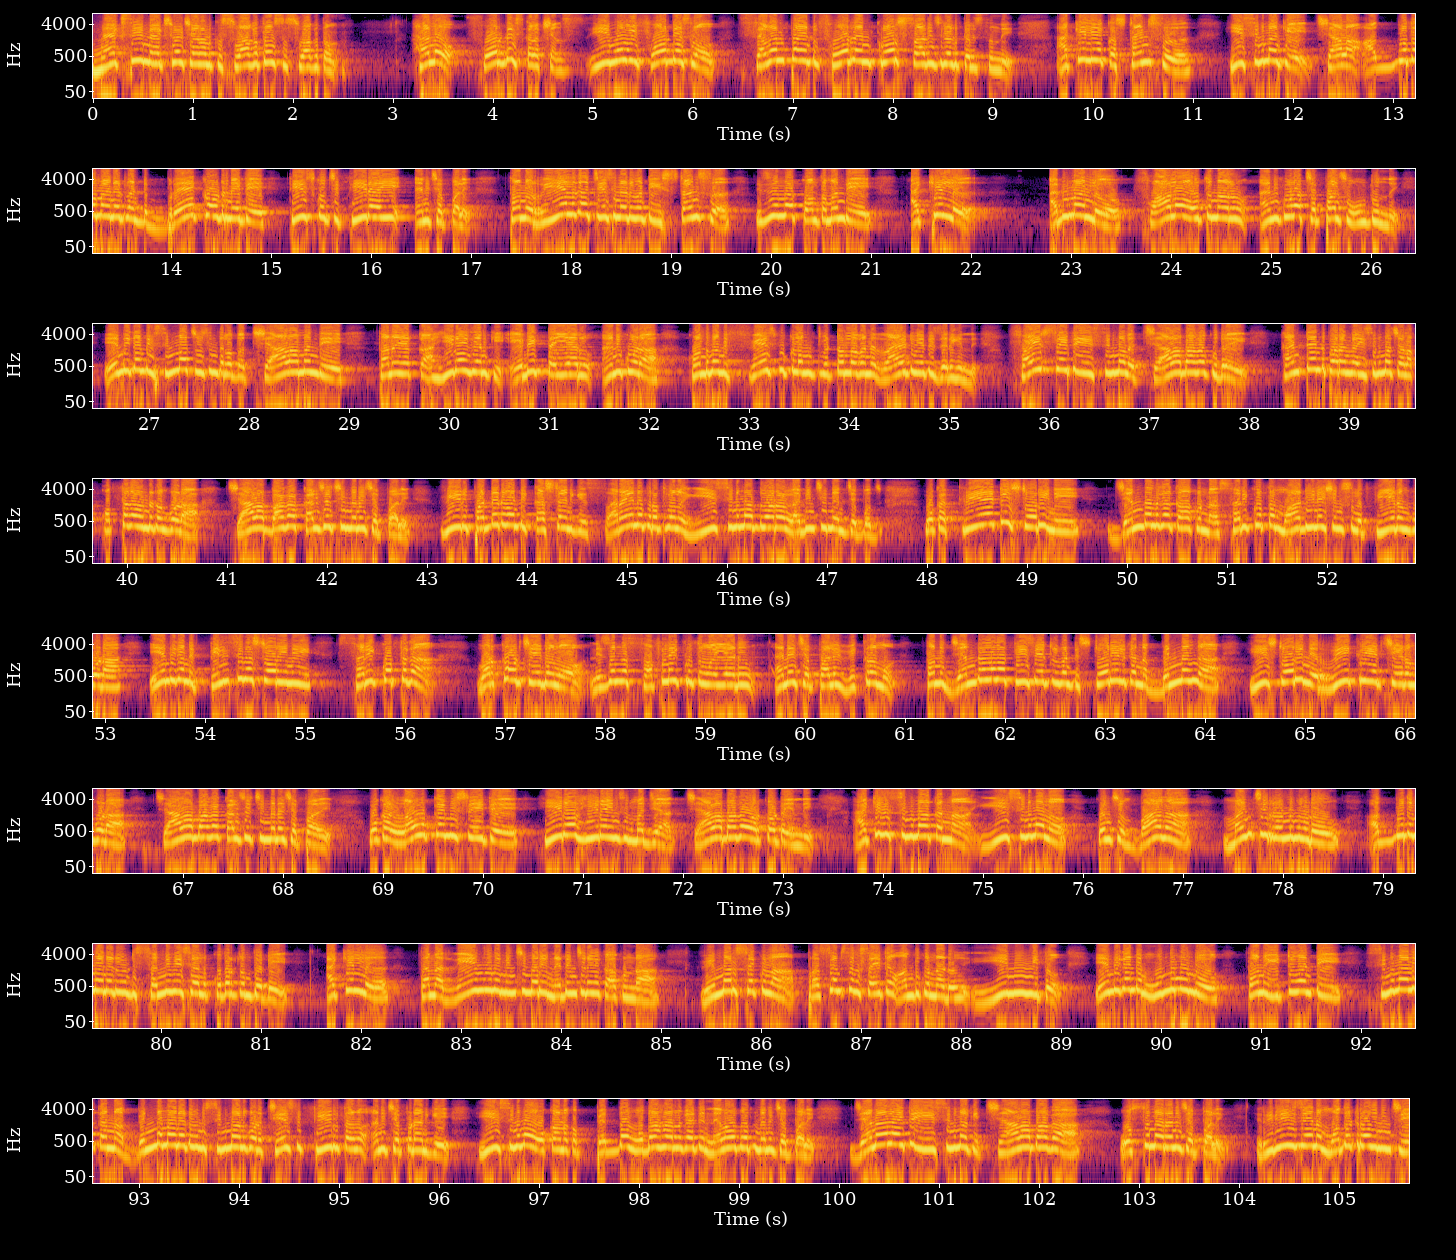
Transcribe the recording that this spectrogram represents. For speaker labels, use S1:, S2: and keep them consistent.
S1: Maxi Maxwell ఛానల్కు స్వాగతం సుస్వాగతం. హలో ఫోర్ డేస్ కలెక్షన్స్ ఈ మూవీ ఫోర్ డేస్లో seven point four nine crores సాధించినట్టు తెలుస్తుంది. అఖిల్ యొక్క స్టంట్స్ ఈ సినిమాకి చాలా అద్భుతమైనటువంటి బ్రేక్అవుట్ అయితే తీసుకొచ్చి తీరాయి అని చెప్పాలి. తను రియల్గా చేసినటువంటి స్టంట్స్ నిజంగా కొంతమంది అఖిల్ అభిమానులు ఫాలో అవుతున్నారు అని కూడా చెప్పాల్సి ఉంటుంది. ఎందుకంటే ఈ సినిమా చూసిన తర్వాత చాలా మంది తన యొక్క హీరోయిజానికి ఎడిక్ట్ అయ్యారు అని కూడా కొంతమంది ఫేస్బుక్లో ట్విట్టర్లో కానీ రాయటం అయితే జరిగింది. ఫైట్స్ అయితే ఈ సినిమాలో చాలా బాగా కుదిరాయి. కంటెంట్ పరంగా ఈ సినిమా చాలా కొత్తగా ఉండడం కూడా చాలా బాగా కలిసి వచ్చిందని చెప్పాలి. వీరు పడ్డటువంటి కష్టానికి సరైన ప్రతిఫలం ఈ సినిమా ద్వారా లభించిందని చెప్పొచ్చు. ఒక క్రియేటివ్ స్టోరీని జనరల్గా కాకుండా సరికొత్త మాడ్యులేషన్స్లో తీయడం కూడా ఎందుకంటే తెలిసిన స్టోరీని సరికొత్తగా వర్కౌట్ చేయడంలో నిజంగా సఫలీకృతం అయ్యాడు అనే చెప్పాలి విక్రమ్. తను జనరల్గా తీసేటువంటి స్టోరీల కన్నా భిన్నంగా ఈ స్టోరీని రీక్రియేట్ చేయడం కూడా చాలా బాగా కలిసి వచ్చిందనే చెప్పాలి. ఒక లవ్ కెమిస్ట్రీ అయితే హీరో హీరోయిన్స్ మధ్య చాలా బాగా వర్కౌట్ అయింది. అఖిల్ సినిమా కన్నా ఈ సినిమాలో కొంచెం బాగా మంచి రెండు మూడు అద్భుతమైనటువంటి సన్నివేశాలు కుదరటంతో అఖిల్ తన రేంజ్ని మించి మరీ నటించడమే కాకుండా విమర్శకుల ప్రశంసలు సైతం అందుకున్నాడు ఈ మూవీతో ఎందుకంటే ముందు ముందు తను ఇటువంటి సినిమాల కన్నా భిన్నమైనటువంటి సినిమాలు కూడా చేసి తీరుతాడు అని చెప్పడానికి ఈ సినిమా ఒకనొక పెద్ద ఉదాహరణగా అయితే నిలవబోతుందని చెప్పాలి. జనాలు అయితే ఈ సినిమాకి చాలా బాగా వస్తున్నారని చెప్పాలి. రిలీజ్ అయిన మొదటి రోజు నుంచి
